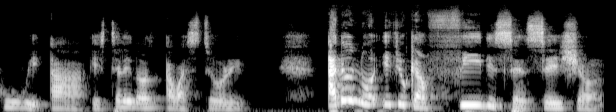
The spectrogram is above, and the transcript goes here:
who we are, is telling us our story. I don't know if you can feel the sensation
